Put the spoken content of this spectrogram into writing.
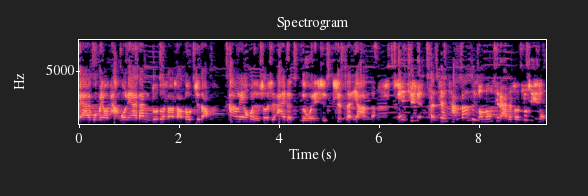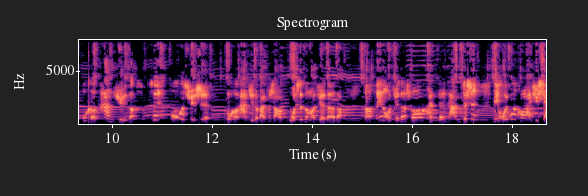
被爱过，没有谈过恋爱，但你多多少少都知道暗恋或者说是爱的滋味是是怎样的。所以其实很正常。当这种东西来的时候，就是一种不可抗拒的，所以或许是不可抗拒的吧，至少我是这么觉得的。啊，所以我觉得说很正常，只是你回过头来去想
